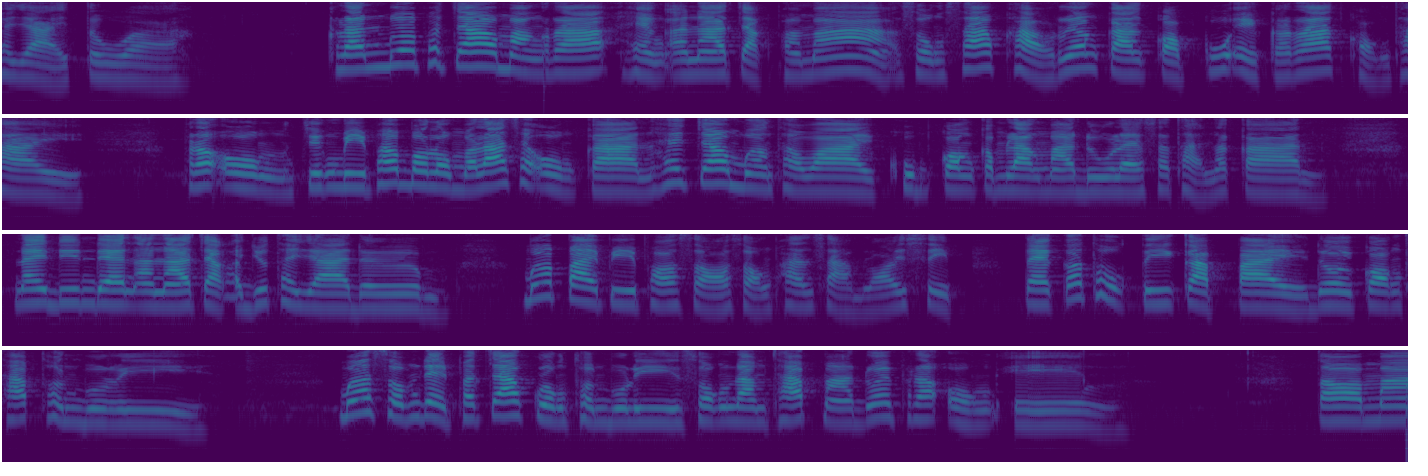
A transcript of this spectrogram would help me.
ขยายตัว ครั้นเมื่อพระเจ้ามังระแห่งอาณาจักรพม่าทรงทราบข่าวเรื่องการกอบกู้เอกราชของไทยพระองค์จึงมีพระบรมราชโองการให้เจ้าเมืองทวาย คุมกองกำลังมาดูแลสถานการณ์ ในดินแดนอาณาจักรอยุธยาเดิม เมื่อปลายปีพศ 2310 แต่ก็ถูกตีกลับไปโดยกองทัพธนบุรี เมื่อสมเด็จพระเจ้ากรุงธนบุรีทรงนำทัพมาด้วยพระองค์เอง ต่อมา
